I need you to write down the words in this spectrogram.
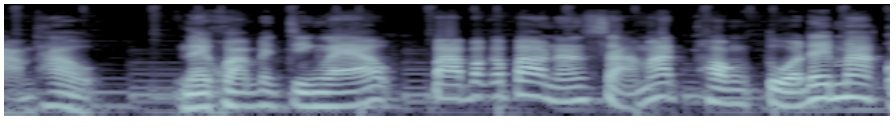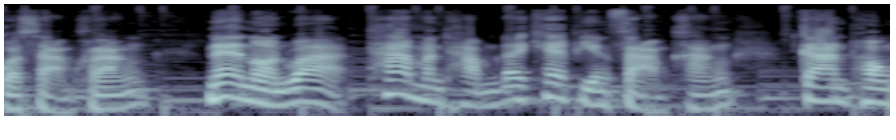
3 เท่า ในความเป็นจริงแล้วปลาปลากระเป้านั้นสามารถพองตัวได้มากกว่า 3 ครั้ง แน่นอนว่าถ้ามันทำได้แค่เพียง 3 ครั้ง การพอง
